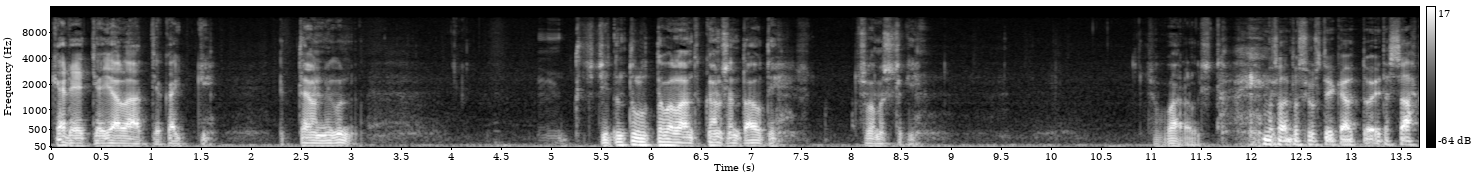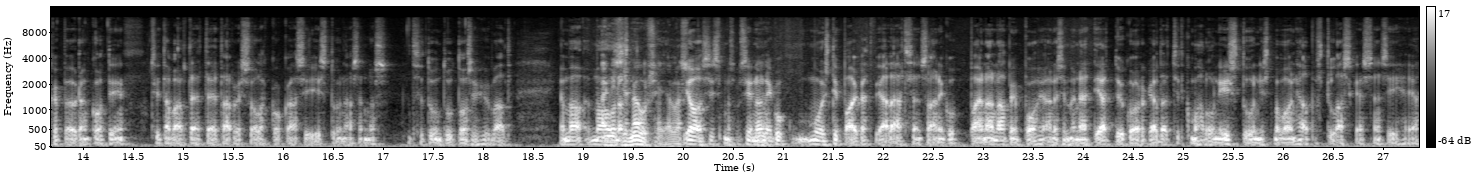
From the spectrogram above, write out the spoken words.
kädet ja jalat ja kaikki. Että on niin kuin, siitä on tullut tavallaan kansantauti Suomessakin. Se on vaarallista. Mä sain tuossa justiin käyttöön itse sähköpöydän kotiin sitä varten, että ei tarvitsisi olla koko ajan siinä istuinasennossa. Se tuntuu tosi hyvältä. Ja mä, mä Ai, se nousee ja Joo, siis mä, siinä on niinku muistipaikat vielä, että sen saa niinku painaa napin pohjaan, niin se menee tiettyä korkeutta. Sitten kun mä haluan istua, niin mä voin helposti laskea sen siihen. Ja,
